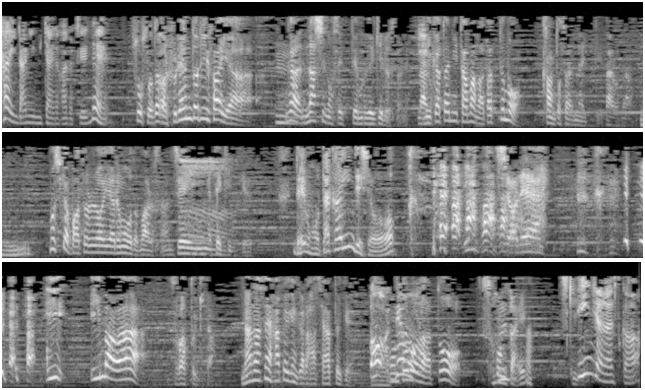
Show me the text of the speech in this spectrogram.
対何みたいな形でね。そうそう、だからフレンドリーファイヤうんーがなしの設定もできるんですよね。味方に弾が当たってもカウントされないっていう。なるほど。うんもしくはバトルロイヤルモードもあるんですよね。全員が敵っていう。でもお高いんでしょ？ですよね。い、今は、ズバッときた。7800円から8800円。あコントローラーと本体それだ付き。いいんじゃないですか？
